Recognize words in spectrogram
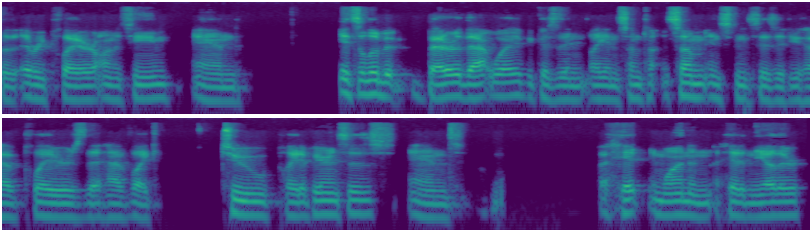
for every player on the team, and it's a little bit better that way because then, like in some some instances, if you have players that have like two plate appearances and a hit in one and a hit in the other,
